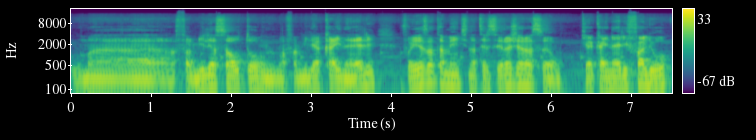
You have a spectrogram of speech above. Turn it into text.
uma família Salton e uma família Cainelli, foi exatamente na terceira geração que a Cainelli falhou.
